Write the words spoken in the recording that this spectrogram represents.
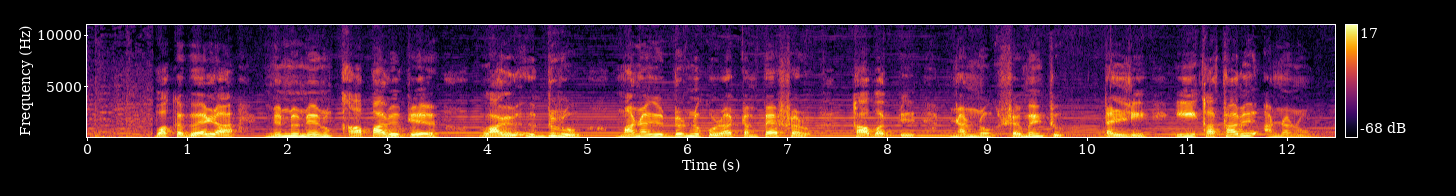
ఒకవేళ నిన్ను నేను కాపాడితే వాళ్ళ ఇద్దరు మన ఇద్దరిని కూడా చంపేస్తారు. కాబట్టి నన్ను క్షమించు తల్లి ఈ కథారి అన్నను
